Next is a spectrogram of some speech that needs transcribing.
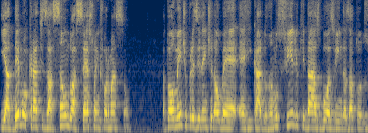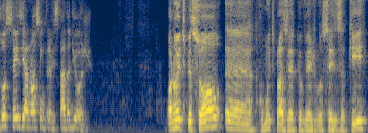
e a democratização do acesso à informação. Atualmente, o presidente da UBE é Ricardo Ramos Filho, que dá as boas-vindas a todos vocês e a nossa entrevistada de hoje. Boa noite, pessoal. É com muito prazer que eu vejo vocês aqui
